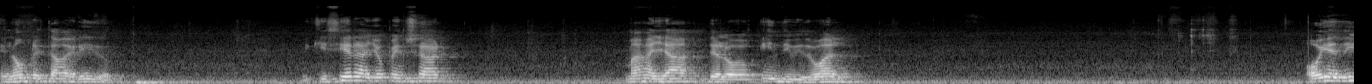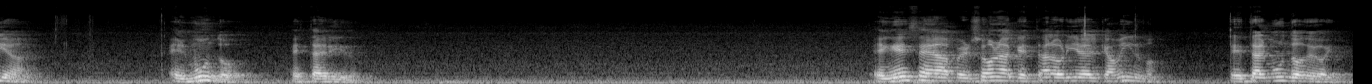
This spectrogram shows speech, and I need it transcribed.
El hombre estaba herido. Y quisiera yo pensar más allá de lo individual. Hoy en día el mundo está herido. En esa persona que está a la orilla del camino está el mundo de hoy.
